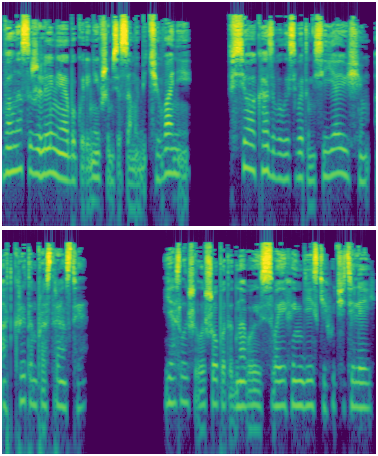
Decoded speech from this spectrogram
волна сожаления об укоренившемся самобичевании — все оказывалось в этом сияющем, открытом пространстве. Я слышала шепот одного из своих индийских учителей.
